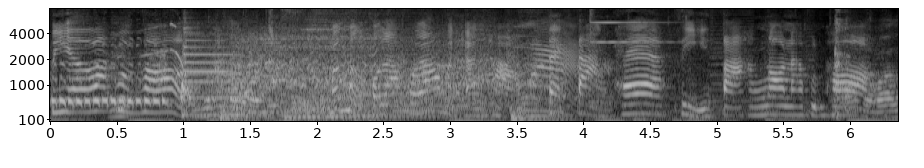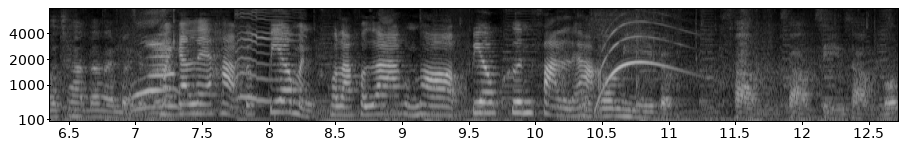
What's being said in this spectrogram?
เปรี้ยวมากคุณพ่อรสชาติมันเหมือนโคลาโคล่าเหมือนกันค่ะ แตกต่างแค่สีตาข้างนอกนะคะคุณพ่อ แต่ว่ารสชาติด้านในเหมือนกันเหมือนกันเลยค่ะ เปรี้ยวๆเหมือนโคลาโคล่าคุณพ่อ เปรี้ยวขึ้นฟันเลยแล้วค่ะก็มีแบบสามสามสี่สามรส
